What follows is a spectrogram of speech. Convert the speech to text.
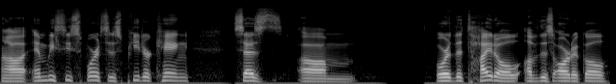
Uh, NBC Sports' is Peter King says, um, or the title of this article.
